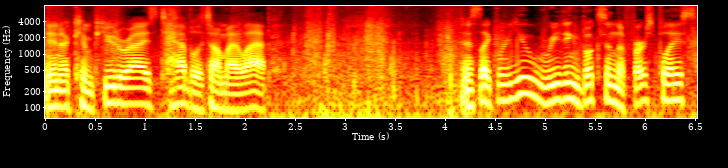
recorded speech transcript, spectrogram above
in a computerized tablet on my lap. And it's like, were you reading books in the first place?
